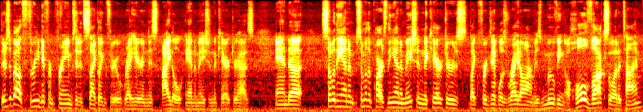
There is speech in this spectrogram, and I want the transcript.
there's about three different frames that it's cycling through right here in this idle animation the character has, and uh, some of the anim- some of the parts of the animation, the characters, like for example, his right arm is moving a whole voxel at a time,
